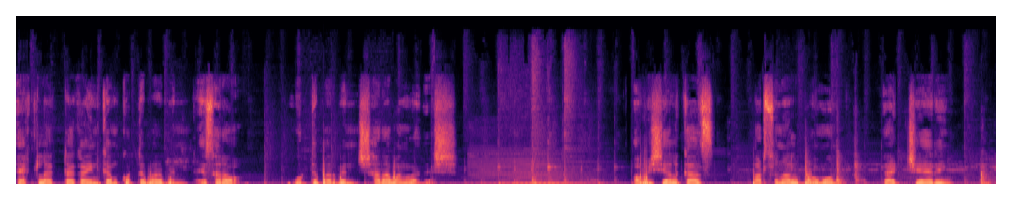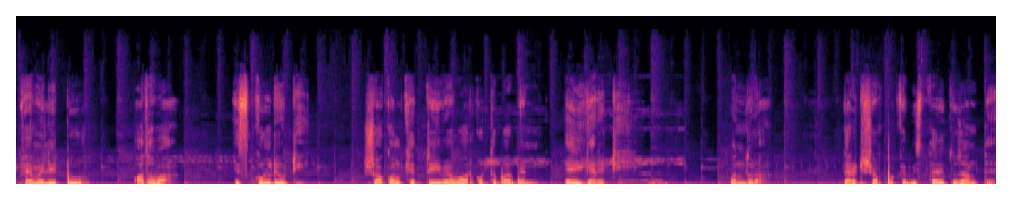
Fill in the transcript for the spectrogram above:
এক লাখ টাকা ইনকাম করতে পারবেন। এছাড়াও ঘুরতে পারবেন সারা বাংলাদেশ। অফিসিয়াল কাজ পার্সোনাল ভ্রমণ রাইড শেয়ারিং ফ্যামিলি ট্যুর অথবা স্কুল ডিউটি সকল ক্ষেত্রেই ব্যবহার করতে পারবেন এই গাড়িটি। বন্ধুরা, গাড়িটি সম্পর্কে বিস্তারিত জানতে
